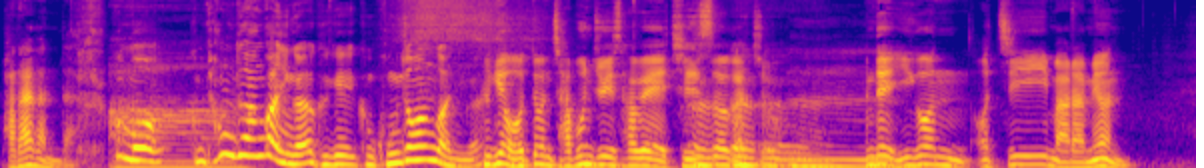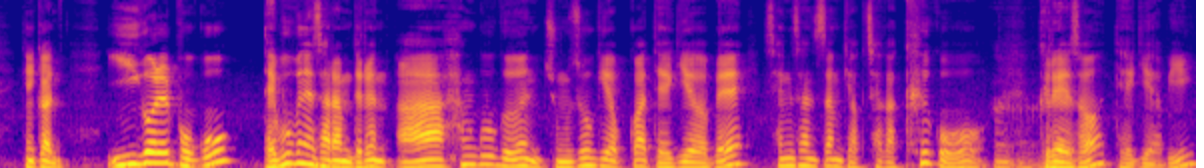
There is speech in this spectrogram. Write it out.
받아간다. 그럼 뭐 그럼 평등한 거 아닌가요? 그게 그럼 공정한 거 아닌가요? 그게 어떤 자본주의 사회의 질서 응, 같죠. 응, 응, 응. 근데 이건 어찌 말하면 그러니까 이걸 보고 대부분의 사람들은 아 한국은 중소기업과 대기업의 생산성 격차가 크고 응, 응. 그래서 대기업이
